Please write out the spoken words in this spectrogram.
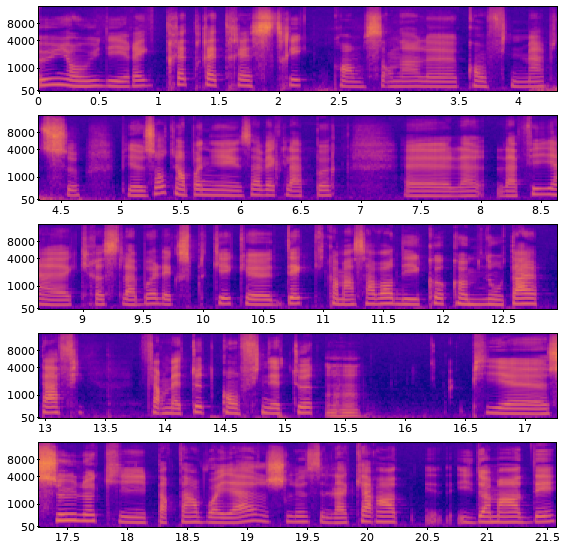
eux, ils ont eu des règles très, très, très strictes concernant le confinement puis tout ça. Puis eux autres, ils n'ont pas niaisé avec la POC. Euh, la, la fille qui reste là-bas, elle expliquait que dès qu'il commençait à avoir des cas communautaires, paf, ils fermaient tout, confinaient tout. Mhm. Puis euh, ceux là, qui partaient en voyage, là, c'est la 40... ils demandaient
